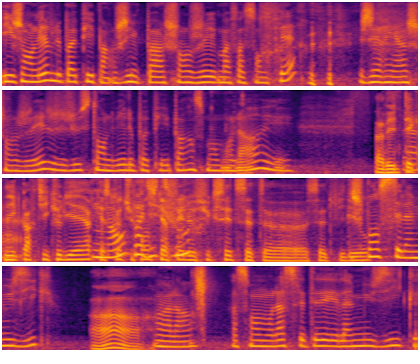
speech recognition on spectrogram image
et j'enlève le papier peint. J'ai pas changé ma façon de faire. j'ai rien changé. J'ai juste enlevé le papier peint à ce moment-là et. Avait une ça... technique particulière? Qu'est-ce que tu penses qui a fait le succès de cette, euh, cette vidéo? Je pense que c'est la musique. Ah. Voilà. À ce moment-là, c'était la musique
